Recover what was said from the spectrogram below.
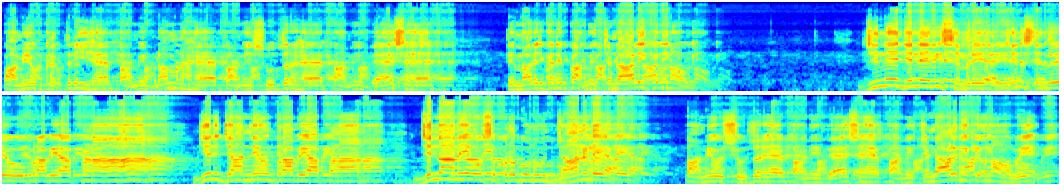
ਭਾਵੇਂ ਉਹ ਖੱਤਰੀ ਹੈ ਭਾਵੇਂ ਬ੍ਰਾਹਮਣ ਹੈ ਭਾਵੇਂ ਸ਼ੂਦਰ ਹੈ ਭਾਵੇਂ ਵੈਸ਼ ਹੈ। ਤੇ ਮਹਾਰਾਜ ਕਹਿੰਦੇ ਭਾਵੇਂ ਚੰਡਾਲ ਹੀ ਕਿਉਂ ਨਾ ਹੋਵੇ। ਜਿਨੇ ਜਿਨੇ ਵੀ ਸਿਮਰੇ ਹੈ ਜਿਨ ਸਿਮਰਿਓ ਪ੍ਰਭ ਆਪਣਾ ਜਿਨ ਜਾਣਿਓ ਪ੍ਰਭ ਆਪਣਾ ਜਿਨ੍ਹਾਂ ਨੇ ਉਸ ਪ੍ਰਭੂ ਨੂੰ ਜਾਣ ਲਿਆ ਭਾਵੇਂ ਉਹ ਸ਼ੂਦਰ ਹੈ ਭਾਵੇਂ ਵੈਸ਼ ਹੈ ਭਾਵੇਂ ਚੰਡਾਲ ਵੀ ਕਿਉਂ ਨਾ ਹੋਵੇ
